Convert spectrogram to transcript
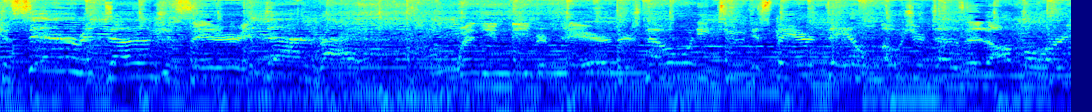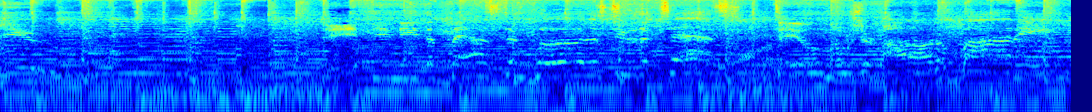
Consider it done, consider it done right. When you need repair, there's no need to despair. Dale Mosier does it all for you. Need the best and put us to the test, Dale Mosier Auto Body.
